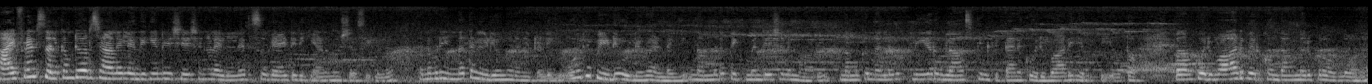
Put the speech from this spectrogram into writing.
Hi friends welcome to our channel എന്തൊക്കെയുണ്ട് വിശേഷങ്ങൾ? എല്ലാവരും സുഖമായിട്ടിരിക്കുകയാണെന്ന് വിശ്വസിക്കുന്നു. അപ്പോൾ നമ്മുടെ ഇന്നത്തെ വീഡിയോ എന്ന് പറഞ്ഞിട്ടുണ്ടെങ്കിൽ ഒരു പിടി ഉലുവ ഉണ്ടെങ്കിൽ നമ്മുടെ പിഗ്മെന്റേഷൻ മാറി നമുക്ക് നല്ലൊരു ക്ലിയർ ഗ്ലാസ് സ്കിൻ കിട്ടാനൊക്കെ ഒരുപാട് ഹെൽപ്പ് ചെയ്യും കേട്ടോ. അപ്പോൾ നമുക്ക് ഒരുപാട് പേർക്ക് ഉണ്ടാകുന്ന ഒരു പ്രോബ്ലമാണ്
